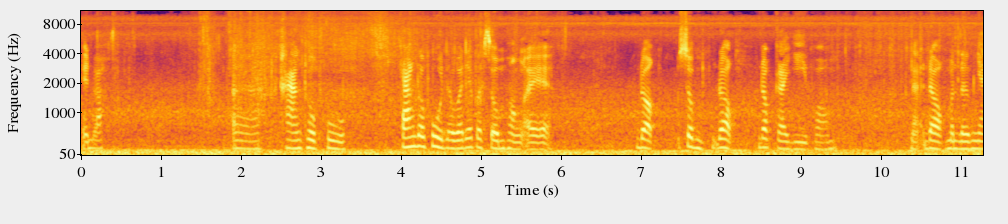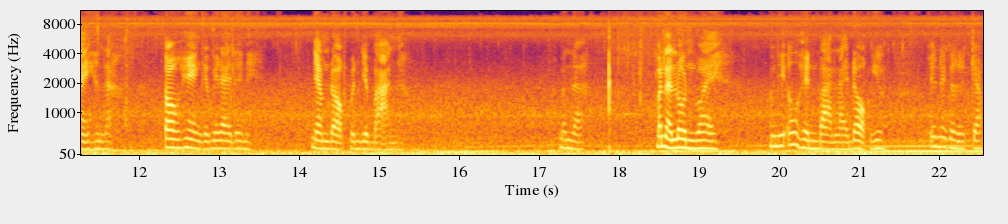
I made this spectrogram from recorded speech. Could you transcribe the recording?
เห็นปะค้างโทพูค้างโทพูแต่ว่าได้ผสมของไอ้ดอก ส้มดอกดอกกายีพร้อมนะดอกมันเริ่มใหญ่ขึ้นละต้องแห้งก็ไม่ได้ด้วยนี่ยำดอกเป็นยาบานนะมันละมันละหล่นไววันนี้โอ้เห็นบานหลายดอกอยู่เจ้านี่ก็เลยจับ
